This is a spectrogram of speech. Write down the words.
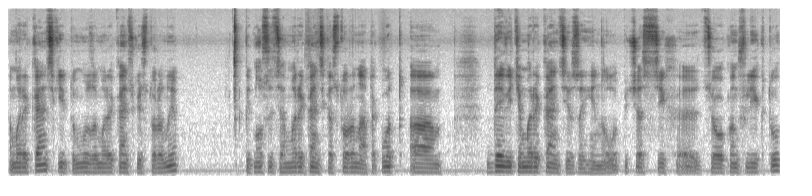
американські, тому з американської сторони підноситься американська сторона. Так от. А, 9 американців загинуло під час цих, е, цього конфлікту.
